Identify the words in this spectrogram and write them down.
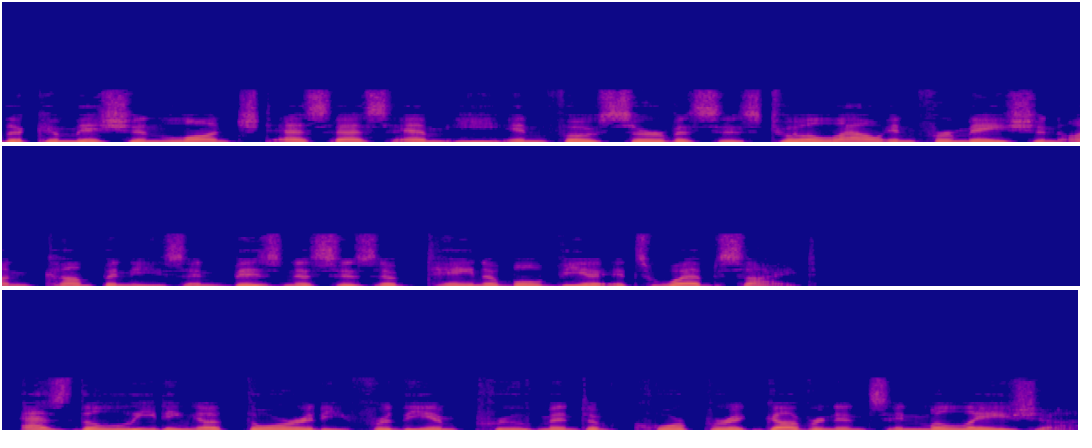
The Commission launched SSM e-Info services to allow information on companies and businesses obtainable via its website. As the leading authority for the improvement of corporate governance in Malaysia,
